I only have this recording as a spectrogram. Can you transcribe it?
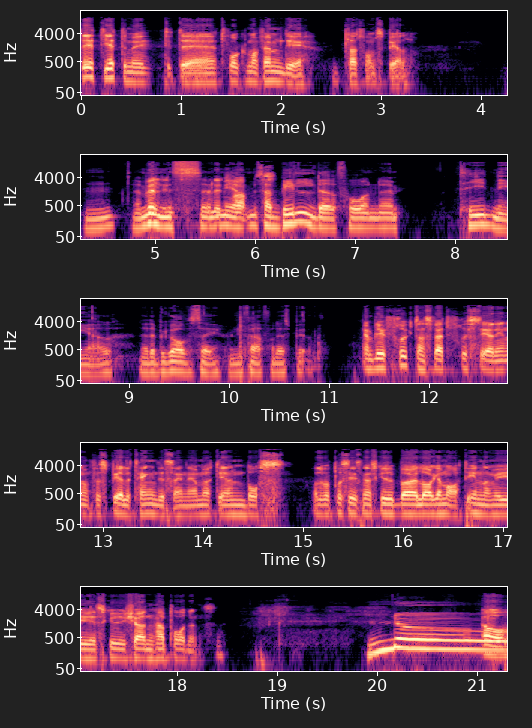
det är ett jättemytigt eh, 2,5D plattformsspel. Mm. Jag Väldigt- minns väldigt mer varmt. så bilder från eh, tidningar när det begav sig ungefär från det spelet. Jag blev fruktansvärt frustrerad innan för spelet hängde sig när jag mötte en boss. Och det var precis när jag skulle börja laga mat innan vi skulle köra den här podden. Så, No! ja,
